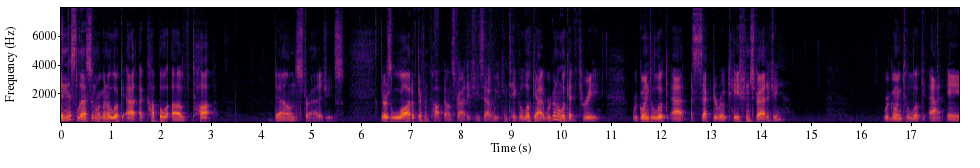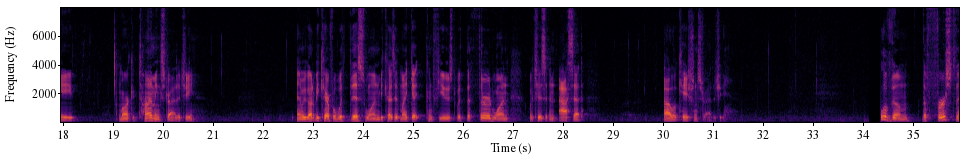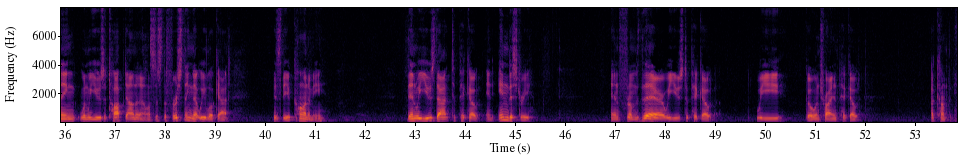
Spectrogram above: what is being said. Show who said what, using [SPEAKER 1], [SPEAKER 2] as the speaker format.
[SPEAKER 1] In this lesson, we're going to look at a couple of top-down strategies. There's a lot of different top-down strategies that we can take a look at. We're going to look at three. We're going to look at a sector rotation strategy. We're going to look at a market timing strategy. And we've got to be careful with this one because it might get confused with the third one, which is an asset allocation strategy. All of them, the first thing when we use a top-down analysis, the first thing that we look at is the economy. Then we use that to pick out an industry. And from there, we use to pick out, we go and try and pick out a company.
